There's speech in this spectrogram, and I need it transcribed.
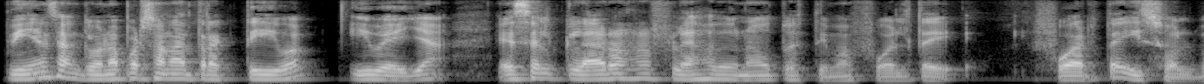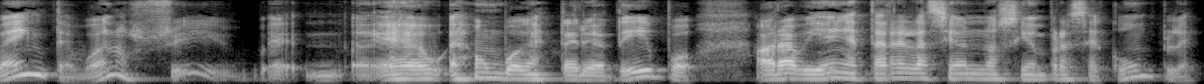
piensan que una persona atractiva y bella es el claro reflejo de una autoestima fuerte, fuerte y solvente. Bueno, sí, eh, es, es un buen estereotipo. Ahora bien, esta relación no siempre se cumple.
